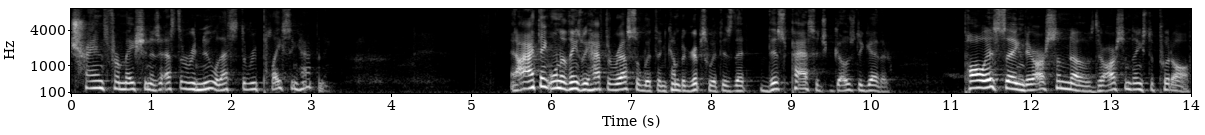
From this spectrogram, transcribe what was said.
transformation is. That's the renewal, that's the replacing happening. And I think one of the things we have to wrestle with and come to grips with is that this passage goes together. Paul is saying there are some no's, there are some things to put off,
